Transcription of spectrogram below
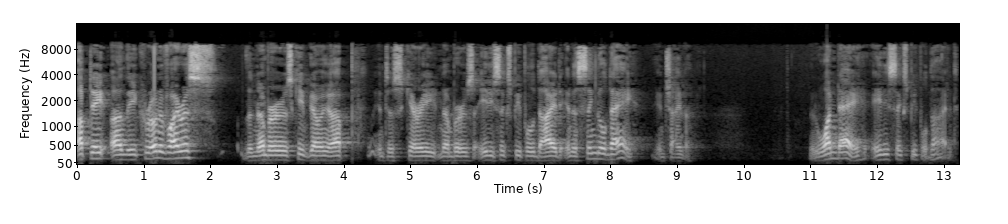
update on the coronavirus. The numbers keep going up into scary numbers. 86 people died in a single day in China. In one day, 86 people died.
